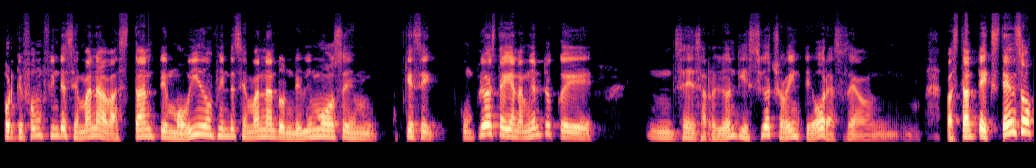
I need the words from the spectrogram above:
porque fue un fin de semana bastante movido, un fin de semana donde vimos em, que se cumplió este allanamiento que se desarrolló en 18 a 20 horas, o sea, mm, bastante extenso,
